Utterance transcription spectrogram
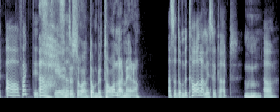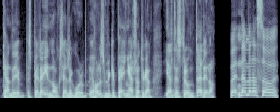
Ja, faktiskt. Ah. Är det Så inte så att de betalar mera? Alltså de betalar mig såklart. Mm. Ja. Kan det spela in också? Eller går, har du så mycket pengar så att du kan egentligen strunta i det då? Men- Nej men alltså,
